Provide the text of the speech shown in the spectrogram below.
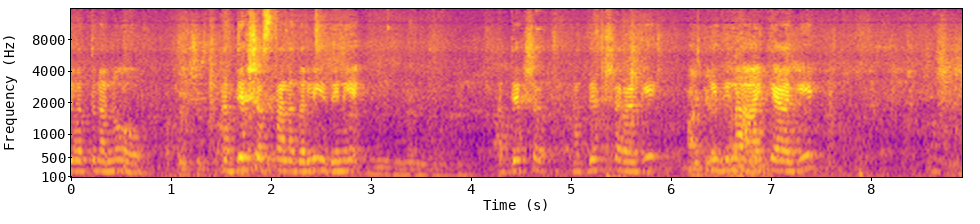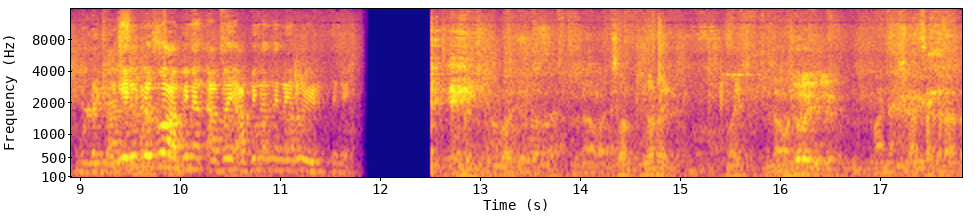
ಇವತ್ತು ನಾನು ಅಧ್ಯಕ್ಷ ಸ್ಥಾನದಲ್ಲಿ ಇದ್ದೀನಿ. ಅಧ್ಯಕ್ಷ ಅಧ್ಯಕ್ಷರಾಗಿ ಈ ದಿನ ಆಯ್ಕೆಯಾಗಿ ಎಲ್ರಿಗೂ ಅಭಿನ ಅಭಿ- ಅಭಿನಂದನೆಗಳು ಹೇಳ್ತೀನಿ. ಚುನಾವಣೆ ಚುನಾವಣೆ ಮಾನ್ಯ ಶಾಸಕರಾದ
